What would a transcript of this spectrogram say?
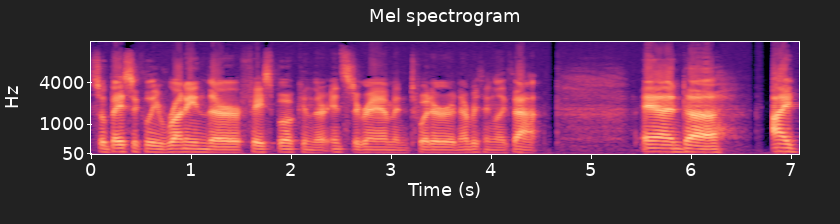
So basically running their Facebook and their Instagram and Twitter and everything like that and uh, I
